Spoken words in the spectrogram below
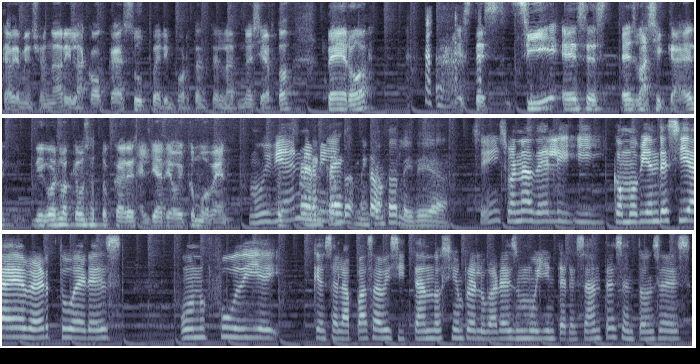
cabe mencionar, y la coca es súper importante, no es cierto, pero este, sí es, es, es básica. ¿eh? Digo, es lo que vamos a tocar el día de hoy, como ven. Muy bien, me, Memi. encanta, me encanta la idea. Sí, suena deli. Y como bien decía Ever, tú eres un foodie que se la pasa visitando siempre lugares muy interesantes. Entonces,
